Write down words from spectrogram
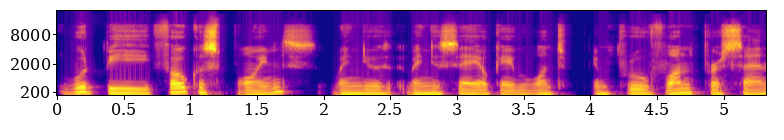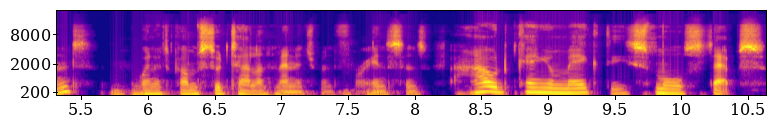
would be focus points when you when you say, okay, we want to improve one mm-hmm. when it comes to talent management, for mm-hmm. instance? How can you make these small steps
